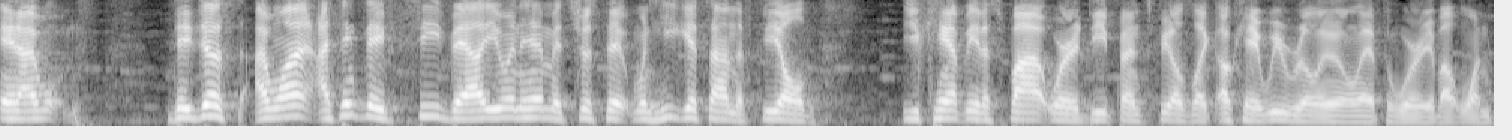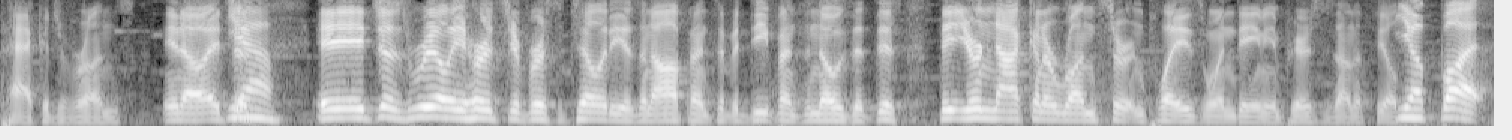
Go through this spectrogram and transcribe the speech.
And I they just I want I think they see value in him. It's just that when he gets on the field, you can't be in a spot where a defense feels like okay, we really only have to worry about one package of runs. You know, it just yeah. it, it, just really hurts your versatility as an offense if a defense knows that this that you're not going to run certain plays when Dameon Pierce is on the field. Yep. But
